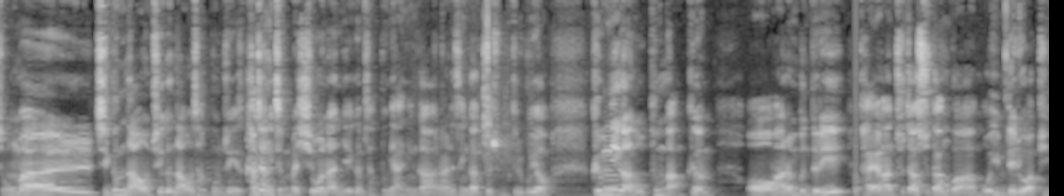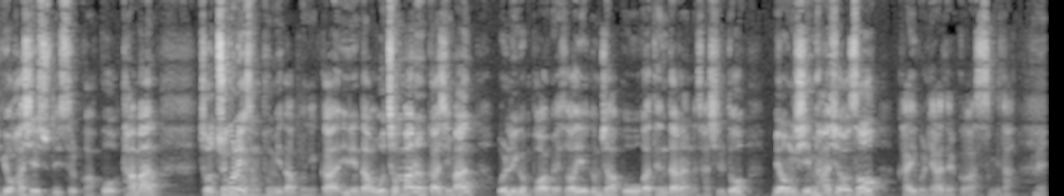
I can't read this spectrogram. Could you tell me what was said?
정말 지금 나온 최근 나온 상품 중에서 가장 정말 시원한 예금 상품이 아닌가라는 생각도 좀 들고요. 금리가 높은 만큼 어, 많은 분들이 다양한 투자 수단과 뭐 임대료와 비교하실 수도 있을 것 같고 다만 저축은행 상품이다 보니까 1인당 5천만 원까지만 원리금 포함해서 예금자 보호가 된다라는 사실도 명심하셔서 가입을 해야 될 것 같습니다. 네.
